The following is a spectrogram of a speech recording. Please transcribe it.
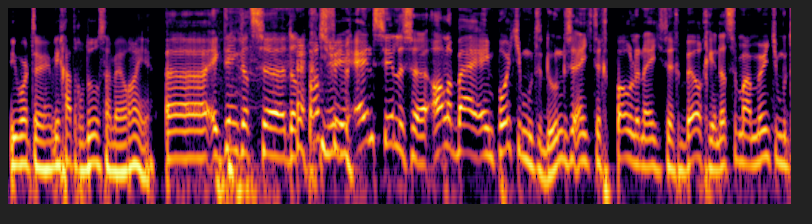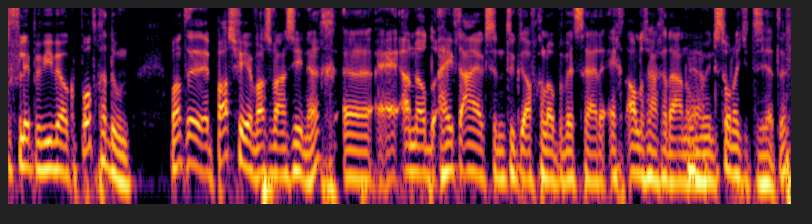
wie, wordt er, wie gaat er op doel staan bij Oranje? Eh, ik denk dat, ze, dat Pasveer en Sillissen allebei één potje moeten doen. Dus eentje tegen Polen en eentje tegen België. En dat ze maar een muntje moeten flippen wie welke pot gaat doen. Want eh Pasveer was waanzinnig. Eh, en al heeft Ajax er natuurlijk de afgelopen wedstrijden echt alles aan gedaan om hem in het zonnetje te zetten.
